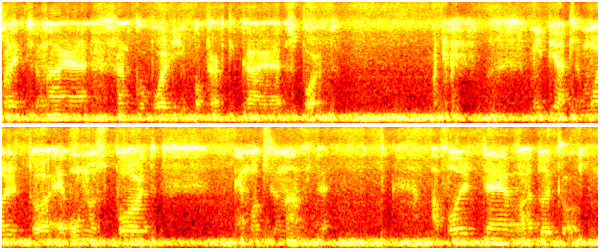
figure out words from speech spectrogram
collezionare francobolli o praticare sport. Mi piace molto, è uno sport emozionante. A volte vado jogging.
